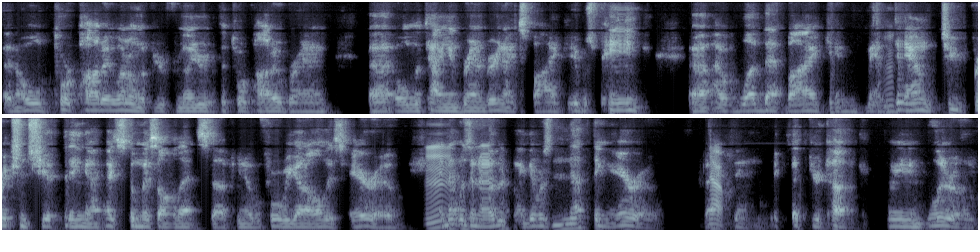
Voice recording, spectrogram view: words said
an old Torpedo. I don't know if you're familiar with the Torpedo brand, uh, old Italian brand, very nice bike. It was pink. Uh, I loved that bike and man, mm down to friction shifting. I, I, still miss all that stuff, you know, before we got all this aero. Mm. And that mm. was another thing. There was nothing aero back no. then except your tuck. I mean, literally.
